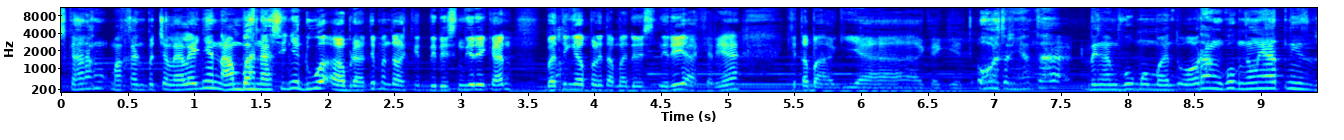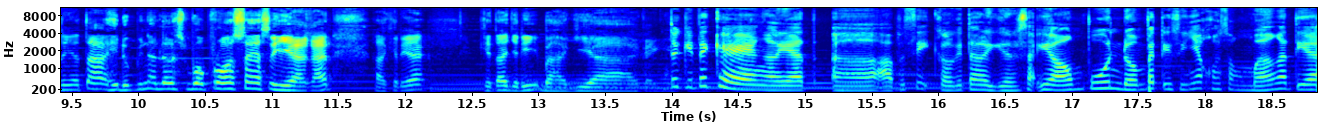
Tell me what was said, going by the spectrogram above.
sekarang makan pecel lelenya nambah nasinya dua. Ah, berarti mentraktir diri sendiri kan? Berarti nggak pelit sama diri sendiri akhirnya kita bahagia kayak gitu. Oh ternyata dengan gue membantu orang gue ngeliat nih ternyata hidup ini adalah sebuah proses. Iya kan? Akhirnya kita jadi bahagia kayak gitu itu kita kayak ngelihat eh, apa sih kalau kita lagi rasa ya ampun dompet isinya kosong banget ya.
